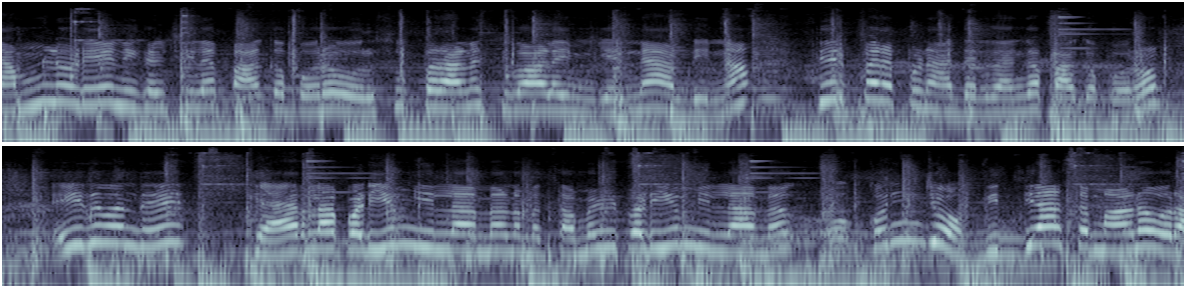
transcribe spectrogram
நம்மளுடைய நிகழ்ச்சியில் பார்க்க போகிற ஒரு சூப்பரான சிவாலயம் என்ன அப்படின்னா திருப்பரப்புநாதர் தாங்க பார்க்க போகிறோம் இது வந்து கேரளா படியும் இல்லாமல் நம்ம தமிழ் படியும் இல்லாமல் கொஞ்சம் வித்தியாசமான ஒரு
